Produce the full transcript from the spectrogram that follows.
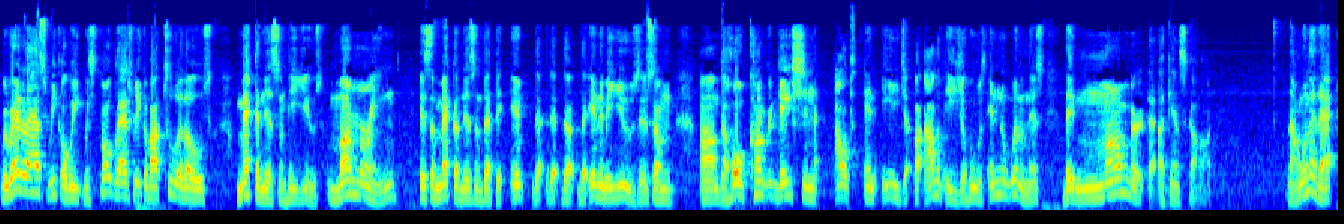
we read last week, or we, we spoke last week about two of those mechanisms he used. Murmuring is a mechanism that the the, the, the enemy uses. Um, um, the whole congregation out in Egypt, or out of Egypt, who was in the wilderness, they murmured against God. Not only that,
